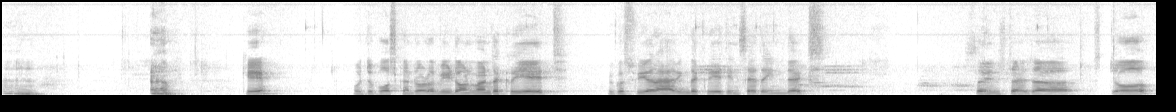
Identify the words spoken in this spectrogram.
Okay. With the post controller we don't want the create because we are having the create inside the index. So inside the uh, store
